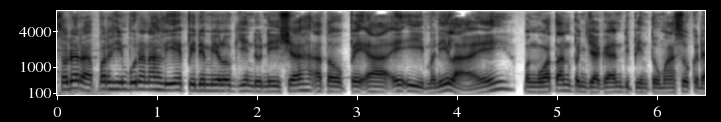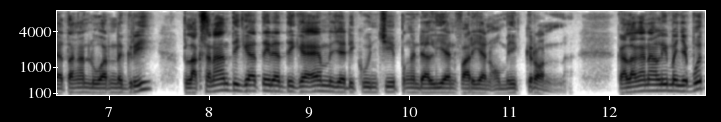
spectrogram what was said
Saudara, Perhimpunan Ahli Epidemiologi Indonesia atau PAEI menilai penguatan penjagaan di pintu masuk kedatangan luar negeri, pelaksanaan 3T dan 3M menjadi kunci pengendalian varian Omikron. Kalangan ahli menyebut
